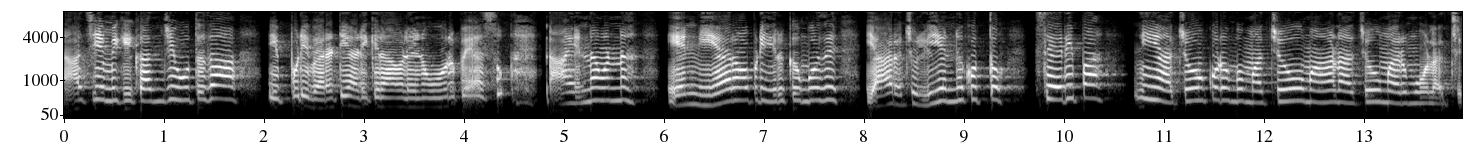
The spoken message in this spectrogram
நாச்சியம்மைக்கு கஞ்சி ஊத்துதா? இப்படி விரட்டி அடிக்கிறாவளேன்னு ஒரு பேசும். நான் என்ன பண்ண? என் நேரம் அப்படி இருக்கும்போது யாரை சொல்லி என்ன குத்தம்? சரிப்பா நீயாச்சும் குடும்பமாச்சும் மானாச்சும் மருமூளாச்சு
